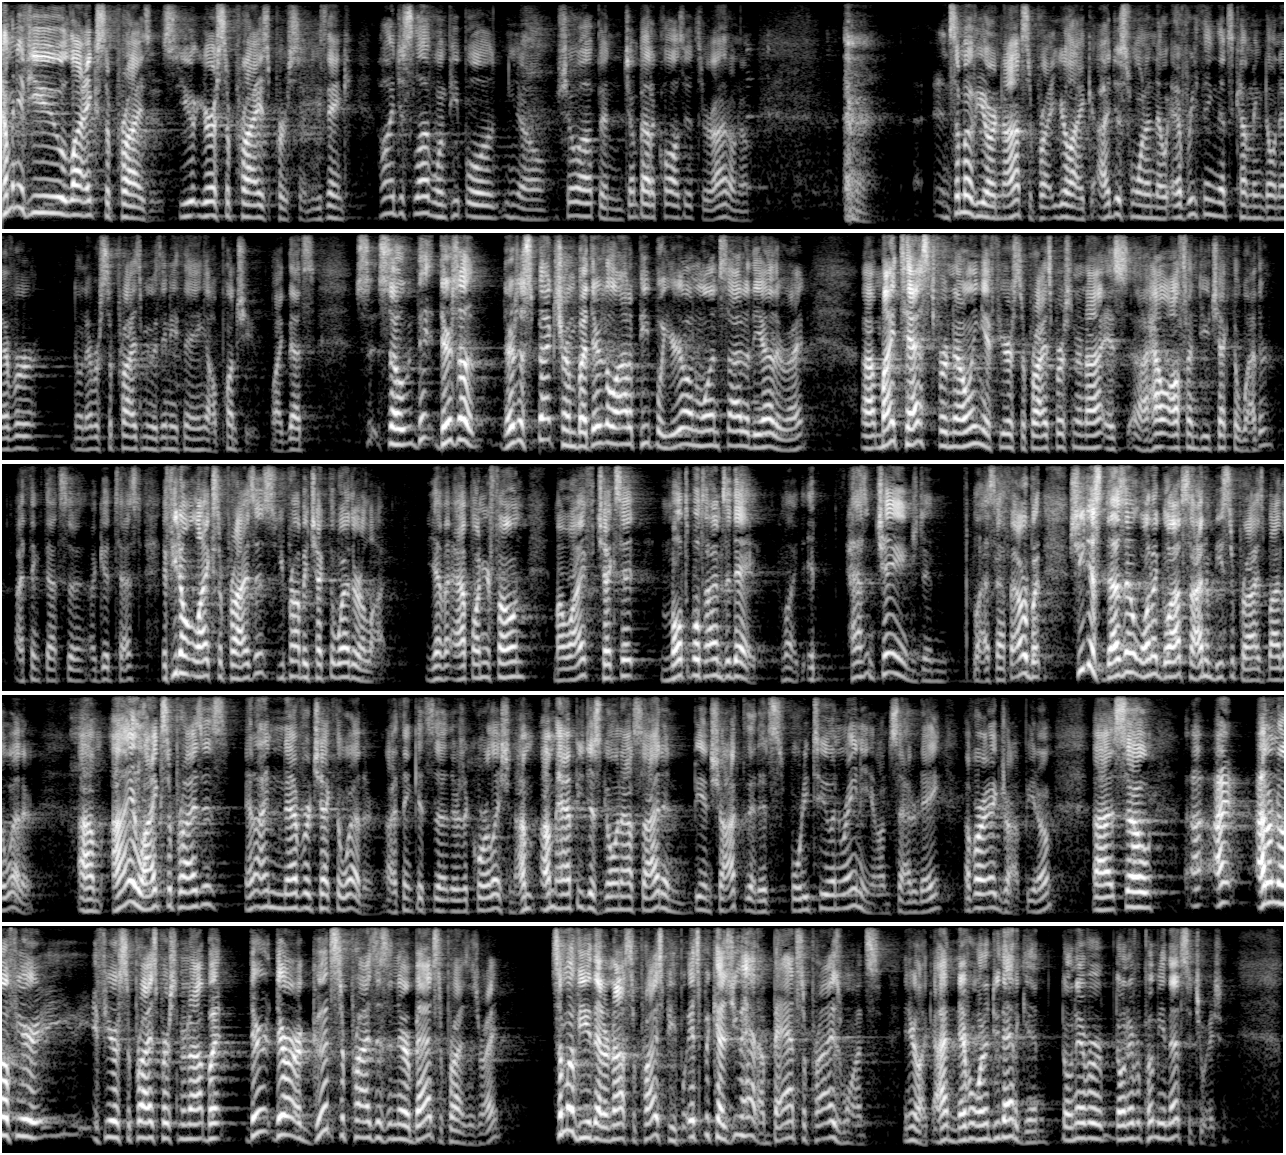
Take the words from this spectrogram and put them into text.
how many of you like surprises? You, you're a surprise person. You think, oh, I just love when people, you know, show up and jump out of closets, or I don't know. and some of you are not surprised. You're like, I just want to know everything that's coming. Don't ever, don't ever surprise me with anything. I'll punch you. Like that's. So th- there's a there's a spectrum, but there's a lot of people. You're on one side or the other, right? Uh, my test for knowing if you're a surprise person or not is uh, how often do you check the weather? I think that's a, a good test. If you don't like surprises, you probably check the weather a lot. You have an app on your phone. My wife checks it multiple times a day. I'm like, it hasn't changed in the last half hour, but she just doesn't want to go outside and be surprised by the weather. Um, I like surprises, and I never check the weather. I think it's a, there's a correlation. I'm, I'm happy just going outside and being shocked that it's 42 and rainy on Saturday of our egg drop, you know? Uh, so I, I don't know if you're, if you're a surprise person or not, but there, there are good surprises and there are bad surprises, right? Some of you that are not surprise people, it's because you had a bad surprise once, and you're like, I never want to do that again. Don't ever, don't ever put me in that situation.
